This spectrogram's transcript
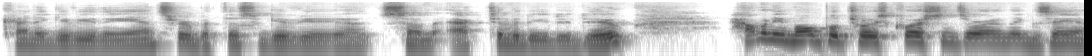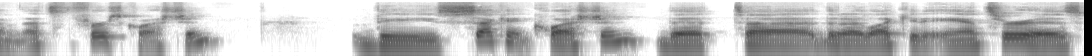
kind of give you the answer, but this will give you some activity to do. How many multiple choice questions are in the exam? That's the first question. The second question that uh, that I'd like you to answer is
